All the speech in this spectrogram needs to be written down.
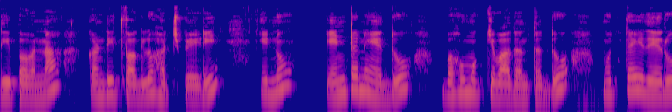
ದೀಪವನ್ನು ಖಂಡಿತವಾಗ್ಲೂ ಹಚ್ಚಬೇಡಿ ಇನ್ನು ಎಂಟನೆಯದ್ದು, ಬಹುಮುಖ್ಯವಾದಂಥದ್ದು, ಮುತ್ತೈದೆಯರು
